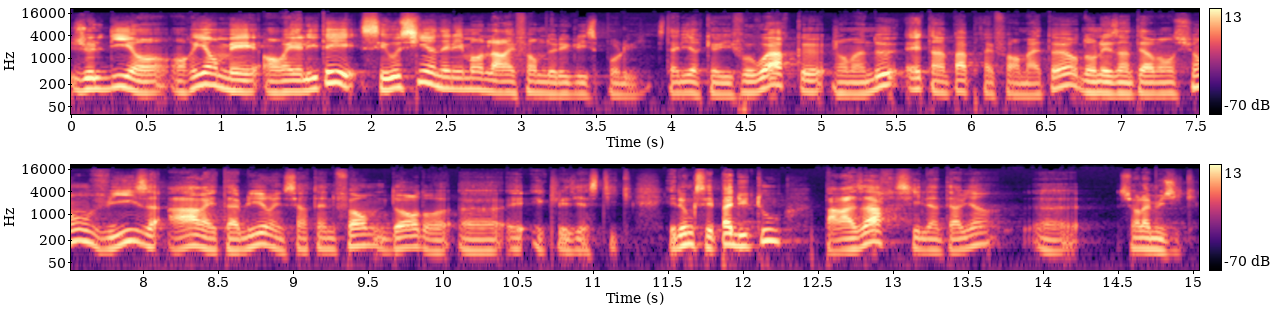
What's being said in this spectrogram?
je le dis en, riant, mais en réalité, c'est aussi un élément de la réforme de l'Église pour lui. C'est-à-dire qu'il faut voir que Jean XXII est un pape réformateur dont les interventions visent à rétablir une certaine forme d'ordre euh, ecclésiastique. Et donc, c'est pas du tout par hasard s'il intervient euh, sur la musique.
